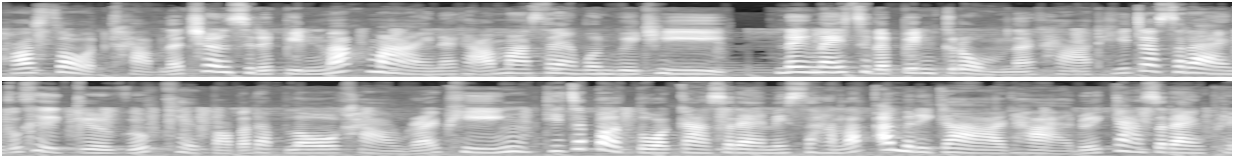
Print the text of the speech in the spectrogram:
ทอดสดค่ะ และเชิญศิลปินมากมายนะคะ มาแสดงบนเวที หนึ่งในศิลปินกลุ่มนะคะ ที่จะแสดงก็คือ Girl Group K-pop ระดับโลกค่ะ r i Pink ที่จะเปิดตัวการแสดงในสหรัฐอเมริกาค่ะ ด้วยการแสดงเพล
